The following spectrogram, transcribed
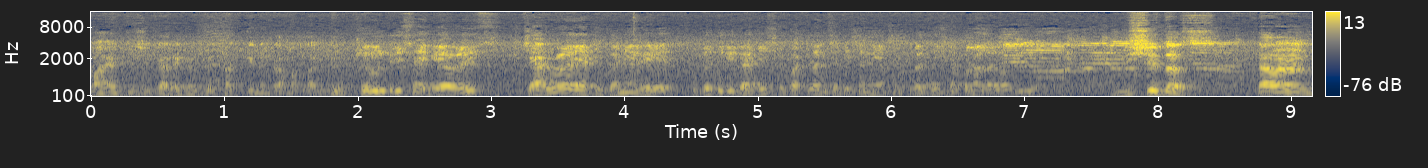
महायुतीचे कार्यकर्ते ताकदीनं कामाला लागले. मुख्यमंत्री साहेब यावेळेस चार वेळा या ठिकाणी आलेले आहेत. कुठेतरी राजश्री पाटलांसाठी त्यांनी आपली प्रतिष्ठा कोणाला लावली? निश्चितच. कारण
